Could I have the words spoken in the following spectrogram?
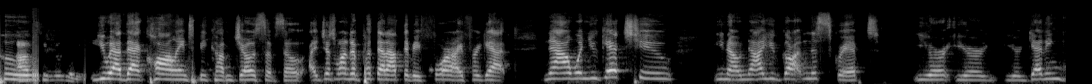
who Absolutely. you had that calling to become Joseph. So I just wanted to put that out there before I forget. Now, when you get to, you know, now you've gotten the script, you're you're you're getting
